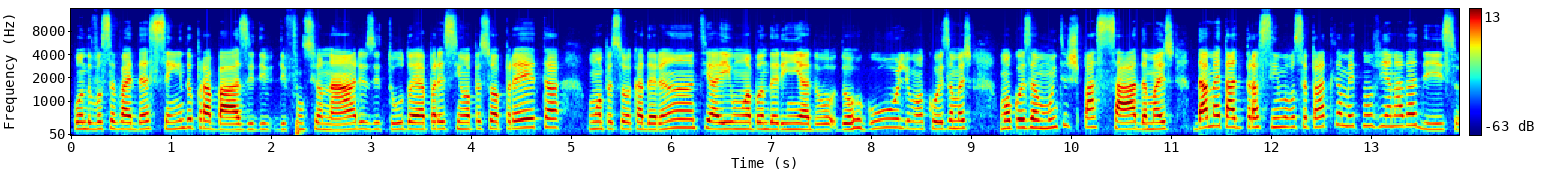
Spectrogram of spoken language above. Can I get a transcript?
quando você vai descendo para a base de, de, funcionários e tudo, aí aparecia uma pessoa preta, uma pessoa cadeirante, aí uma bandeirinha do, do orgulho, uma coisa, mas uma coisa muito espaçada, mas da metade para cima você praticamente não via nada disso.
